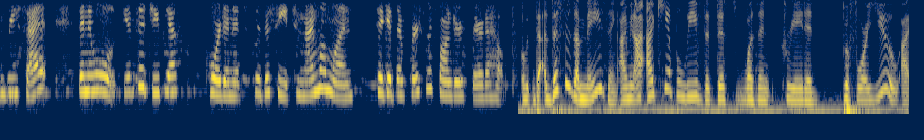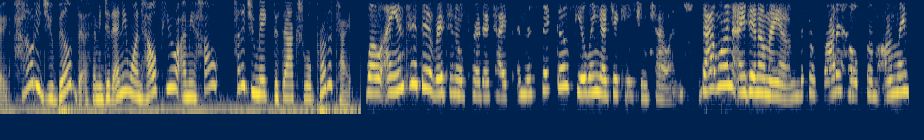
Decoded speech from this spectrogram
reset, then it will give the GPS coordinates to the seat to 911 to get the first responders there to help. Oh, th- this is amazing. I mean, I, I can't believe that this wasn't created before you. I how did you build this? I mean, did anyone help you? I mean, how how did you make this actual prototype? Well, I entered the original prototype in the Citgo Fueling Education Challenge. That one I did on my own with a lot of help from online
